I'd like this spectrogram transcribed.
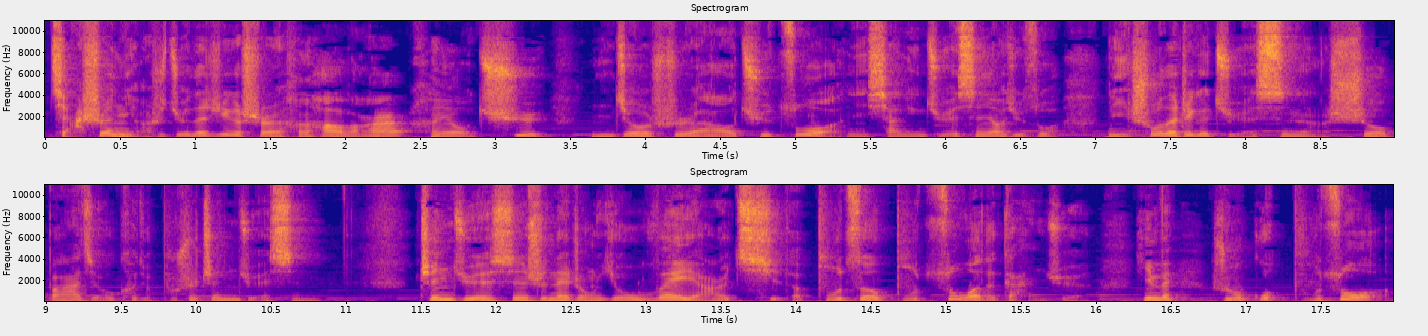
假设你要是觉得这个事儿很好玩、很有趣，你就是要去做，你下定决心要去做。你说的这个决心啊，十有八九可就不是真决心。真决心是那种由畏而起的不得不做的感觉，因为如果不做，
